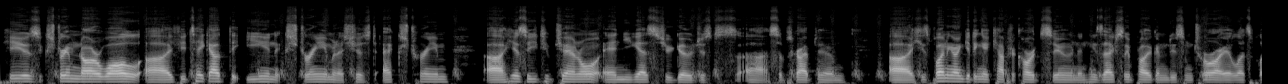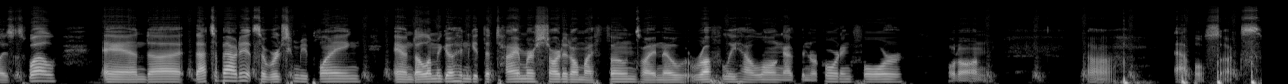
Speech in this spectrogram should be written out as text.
He is Extreme Narwhal. Uh, if you take out the E in Extreme and it's just Xtreme, uh, he has a YouTube channel, and you guys should go just uh, subscribe to him. Uh, he's planning on getting a capture card soon, and he's actually probably going to do some Terraria Let's Plays as well. And uh, that's about it. So we're just going to be playing. And uh, let me go ahead and get the timer started on my phone so I know roughly how long I've been recording for. Hold on. Uh, Apple sucks.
